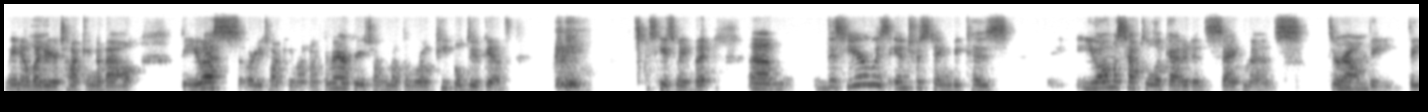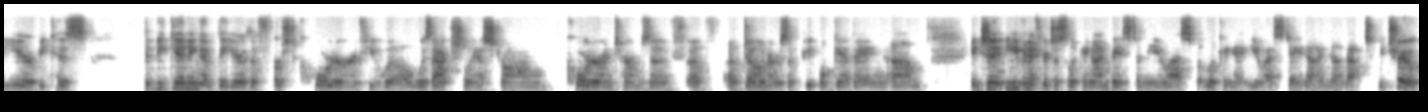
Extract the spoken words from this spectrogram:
you know, whether yeah. you're talking about the US or are you're talking about North America, Are you're talking about the world, people do give. Excuse me. But um, this year was interesting because you almost have to look at it in segments throughout mm-hmm. the, the year because the beginning of the year, the first quarter, if you will, was actually a strong quarter in terms of, of, of donors, of people giving. Um, even if you're just looking, I'm based in the US, but looking at US data, I know that to be true.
